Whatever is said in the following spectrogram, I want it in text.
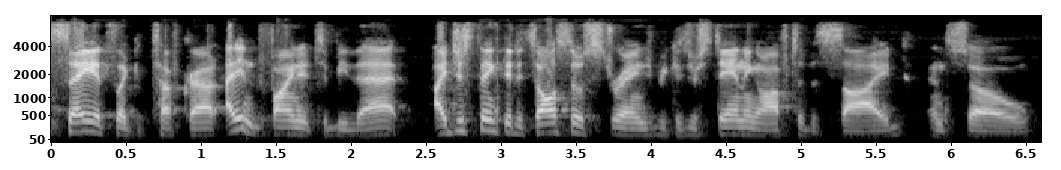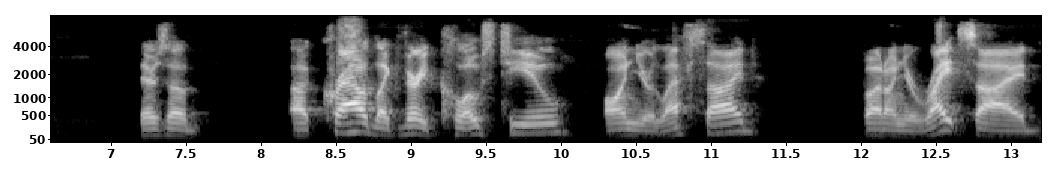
say it's like a tough crowd. I didn't find it to be that. I just think that it's also strange because you're standing off to the side, and so there's a a crowd like very close to you on your left side, but on your right side,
